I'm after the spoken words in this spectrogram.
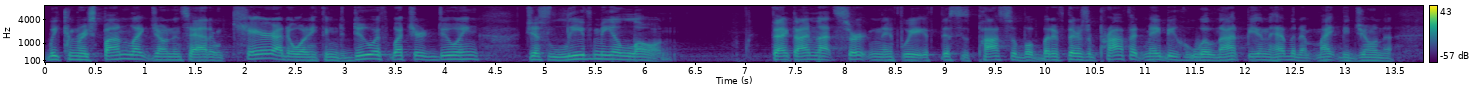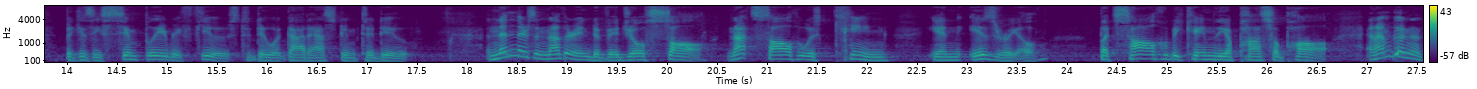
we can respond like Jonah and say, I don't care. I don't want anything to do with what you're doing. Just leave me alone. In fact, I'm not certain if, we, if this is possible, but if there's a prophet maybe who will not be in heaven, it might be Jonah because he simply refused to do what God asked him to do. And then there's another individual, Saul. Not Saul, who was king in Israel, but Saul, who became the Apostle Paul. And I'm going to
